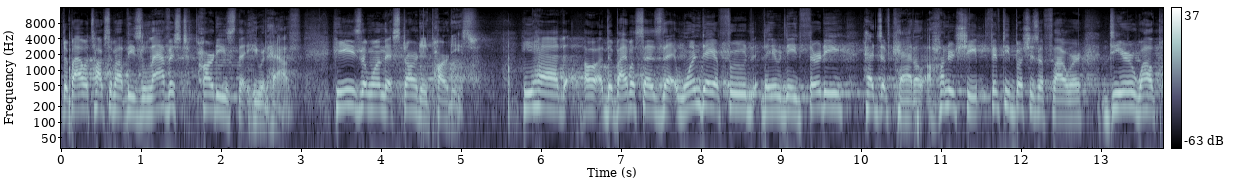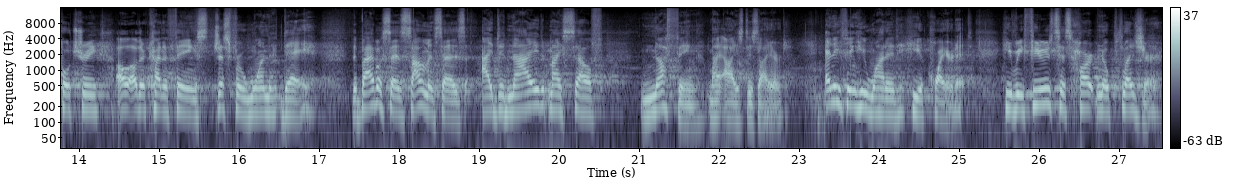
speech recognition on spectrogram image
The Bible talks about these lavished parties that he would have. He's the one that started parties. He had, uh, the Bible says that one day of food, they would need 30 heads of cattle, 100 sheep, 50 bushes of flour, deer, wild poultry, all other kind of things just for one day. The Bible says, Solomon says, I denied myself nothing my eyes desired. Anything he wanted, he acquired it. He refused his heart no pleasure.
